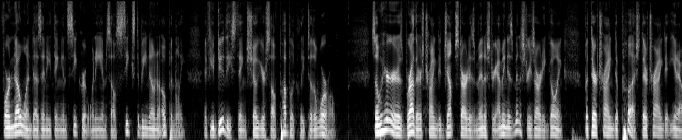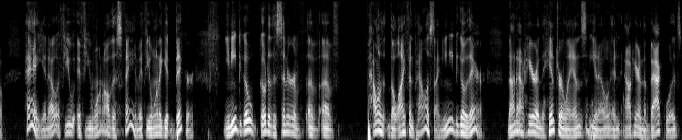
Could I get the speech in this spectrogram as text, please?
For no one does anything in secret when he himself seeks to be known openly. If you do these things, show yourself publicly to the world. So here are his brothers trying to jumpstart his ministry. I mean, his ministry is already going, but they're trying to push. They're trying to, you know, hey, you know, if you if you want all this fame, if you want to get bigger, you need to go go to the center of of, of Pal- the life in Palestine. You need to go there not out here in the hinterlands, you know, and out here in the backwoods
